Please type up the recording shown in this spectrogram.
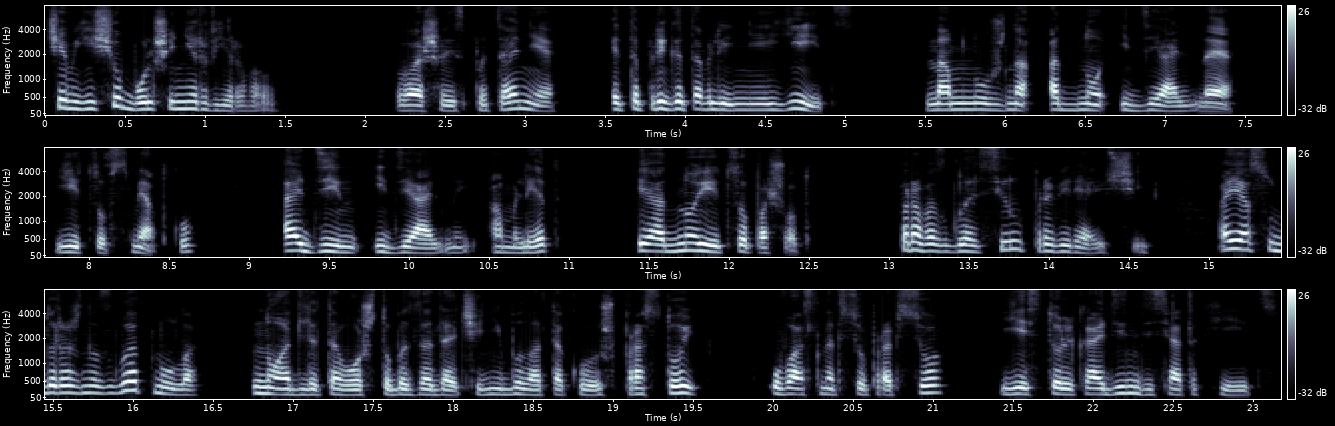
чем еще больше нервировал. Ваше испытание – это приготовление яиц. Нам нужно одно идеальное яйцо в смятку, один идеальный омлет и одно яйцо пашот, провозгласил проверяющий. А я судорожно сглотнула. Ну а для того, чтобы задача не была такой уж простой, у вас на все про все есть только один десяток яиц.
